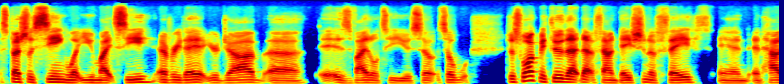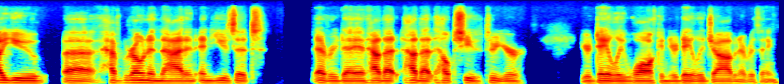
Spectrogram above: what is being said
especially seeing what you might see every day at your job, uh, is vital to you. So so just walk me through that that foundation of faith and and how you uh, have grown in that and, and use it every day, and how that how that helps you through your your daily walk and your daily job and everything.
